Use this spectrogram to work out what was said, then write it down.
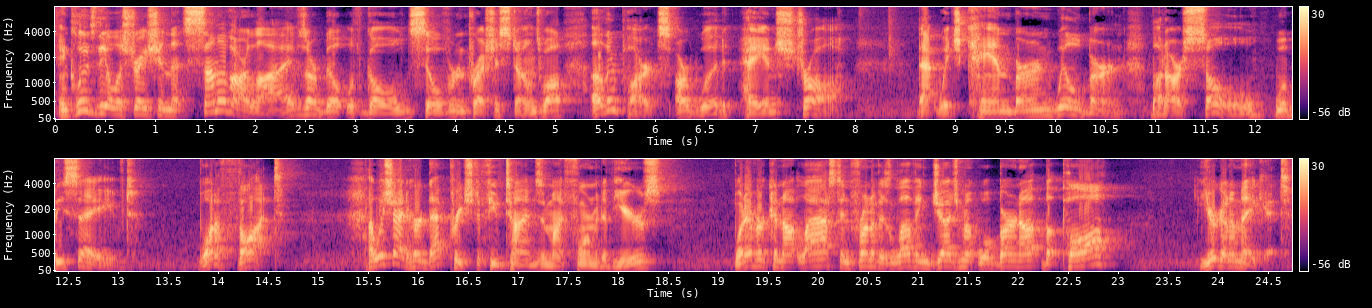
includes the illustration that some of our lives are built with gold, silver, and precious stones, while other parts are wood, hay, and straw. That which can burn will burn, but our soul will be saved. What a thought! I wish I'd heard that preached a few times in my formative years. Whatever cannot last in front of his loving judgment will burn up, but Paul, you're going to make it.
